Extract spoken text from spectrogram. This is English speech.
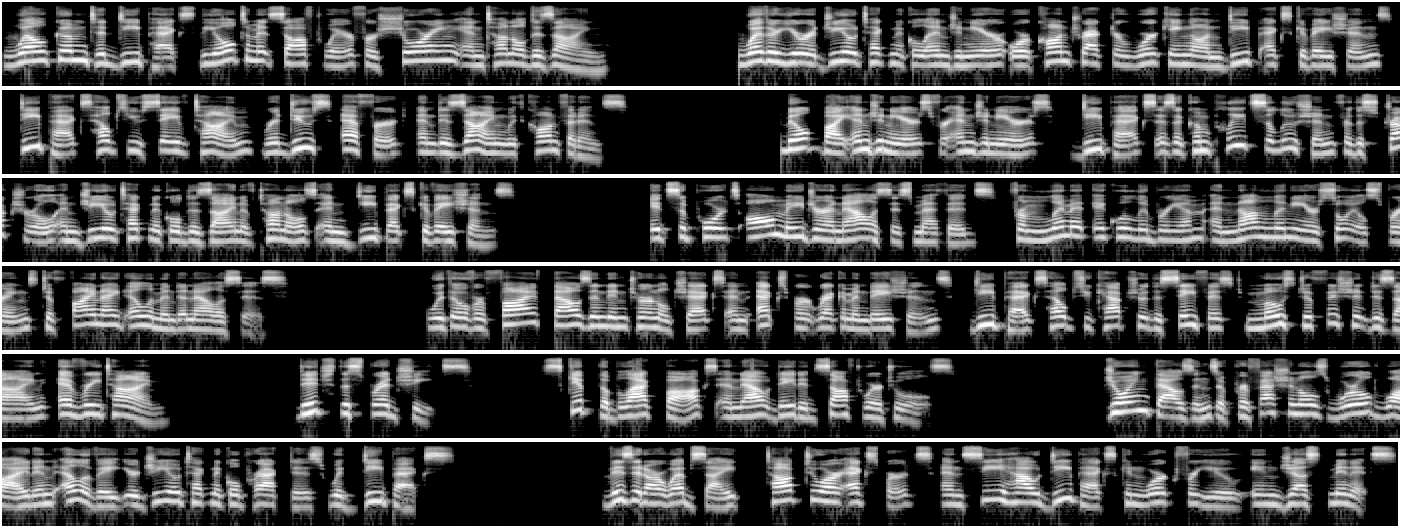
Welcome to Deepex, the ultimate software for shoring and tunnel design. Whether you're a geotechnical engineer or contractor working on deep excavations, Deepex helps you save time, reduce effort, and design with confidence. Built by engineers for engineers, Deepex is a complete solution for the structural and geotechnical design of tunnels and deep excavations. It supports all major analysis methods, from limit equilibrium and nonlinear soil springs to finite element analysis. With over 5,000 internal checks and expert recommendations, Deepex helps you capture the safest, most efficient design every time. Ditch the spreadsheets. Skip the black box and outdated software tools. Join thousands of professionals worldwide and elevate your geotechnical practice with Deepex. Visit our website, talk to our experts, and see how Deepex can work for you in just minutes.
